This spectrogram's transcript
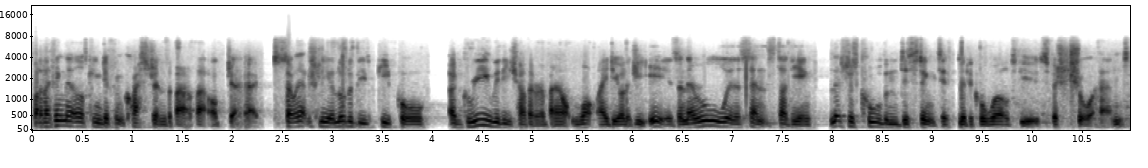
but I think they're asking different questions about that object. So actually, a lot of these people agree with each other about what ideology is, and they're all, in a sense, studying. Let's just call them distinctive political worldviews for shorthand.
